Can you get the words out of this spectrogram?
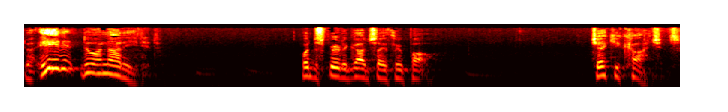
Do I eat it? Do I not eat it? What did the Spirit of God say through Paul? Check your conscience.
